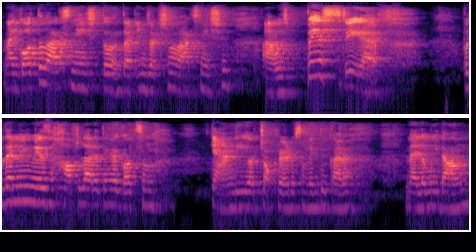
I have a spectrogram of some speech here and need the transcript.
And I got the vaccination, the, that injection vaccination. I was pissed AF. But then, anyways, after that, I think I got some candy or chocolate or something to kind of mellow me down.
